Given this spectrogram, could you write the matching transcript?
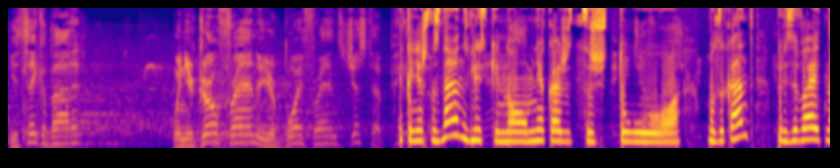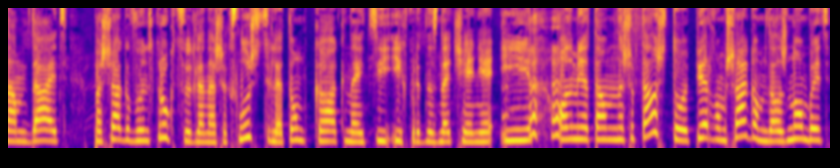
you think about it Я, конечно, знаю английский, но мне кажется, что музыкант призывает нам дать пошаговую инструкцию для наших слушателей о том, как найти их предназначение. И он мне там нашептал, что первым шагом должно быть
